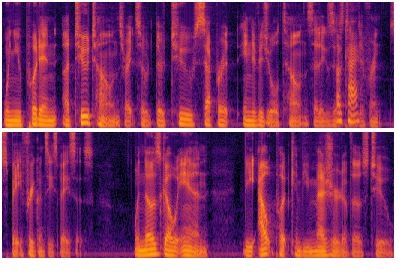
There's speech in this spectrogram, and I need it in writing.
when you put in a two tones, right? So they're two separate individual tones that exist Okay. in different spa- frequency spaces. When those go in, the output can be measured of those two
